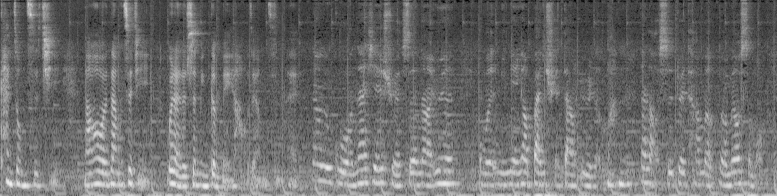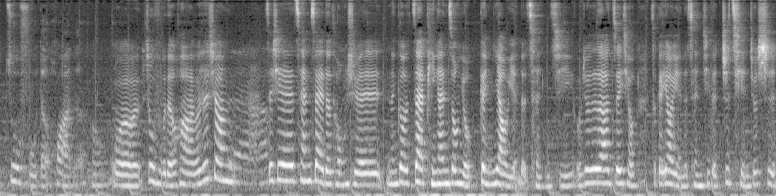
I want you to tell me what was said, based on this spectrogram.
看重自己，然后让自己未来的生命更美好，这样子。哎，那如果那些学生呢？因为我们明年要办全当育了嘛，那老师对他们有没有什么祝福的话呢？哦，我祝福的话，我就希望这些参赛的同学能够在平安中有更耀眼的成绩。我就是要追求这个耀眼的成绩的之前，就是。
